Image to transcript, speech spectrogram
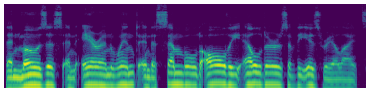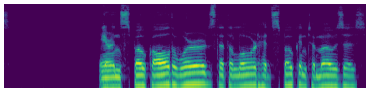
Then Moses and Aaron went and assembled all the elders of the Israelites. Aaron spoke all the words that the Lord had spoken to Moses,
